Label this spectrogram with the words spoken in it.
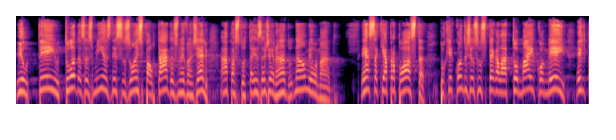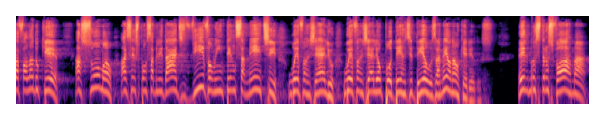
Eu tenho todas as minhas decisões pautadas no Evangelho? Ah, pastor, está exagerando. Não, meu amado. Essa aqui é a proposta, porque quando Jesus pega lá, tomai e comei, ele está falando o quê? Assumam as responsabilidades, vivam intensamente o Evangelho. O Evangelho é o poder de Deus, amém ou não, queridos? Ele nos transforma,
